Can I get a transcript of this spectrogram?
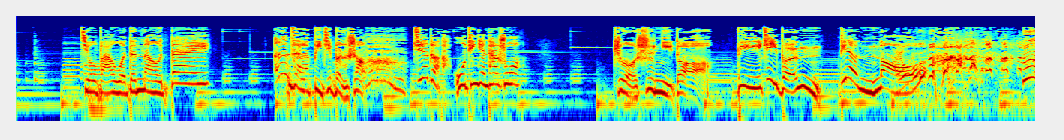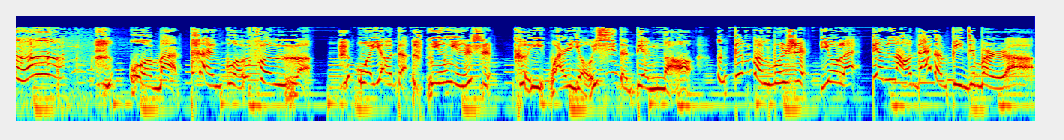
就把我的脑袋摁在了笔记本上。接着我听见他说：“这是你的笔记本电脑。”我爸太过分了！我要的明明是可以玩游戏的电脑，根本不是用来垫脑袋的笔记本啊！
